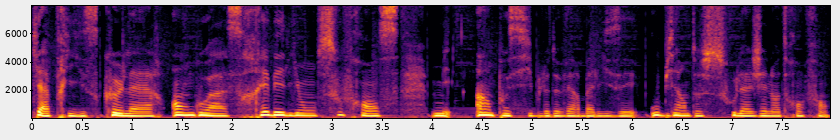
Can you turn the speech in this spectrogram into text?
Caprice, colère, angoisse, rébellion, souffrance, mais impossible de verbaliser ou bien de soulager notre enfant.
